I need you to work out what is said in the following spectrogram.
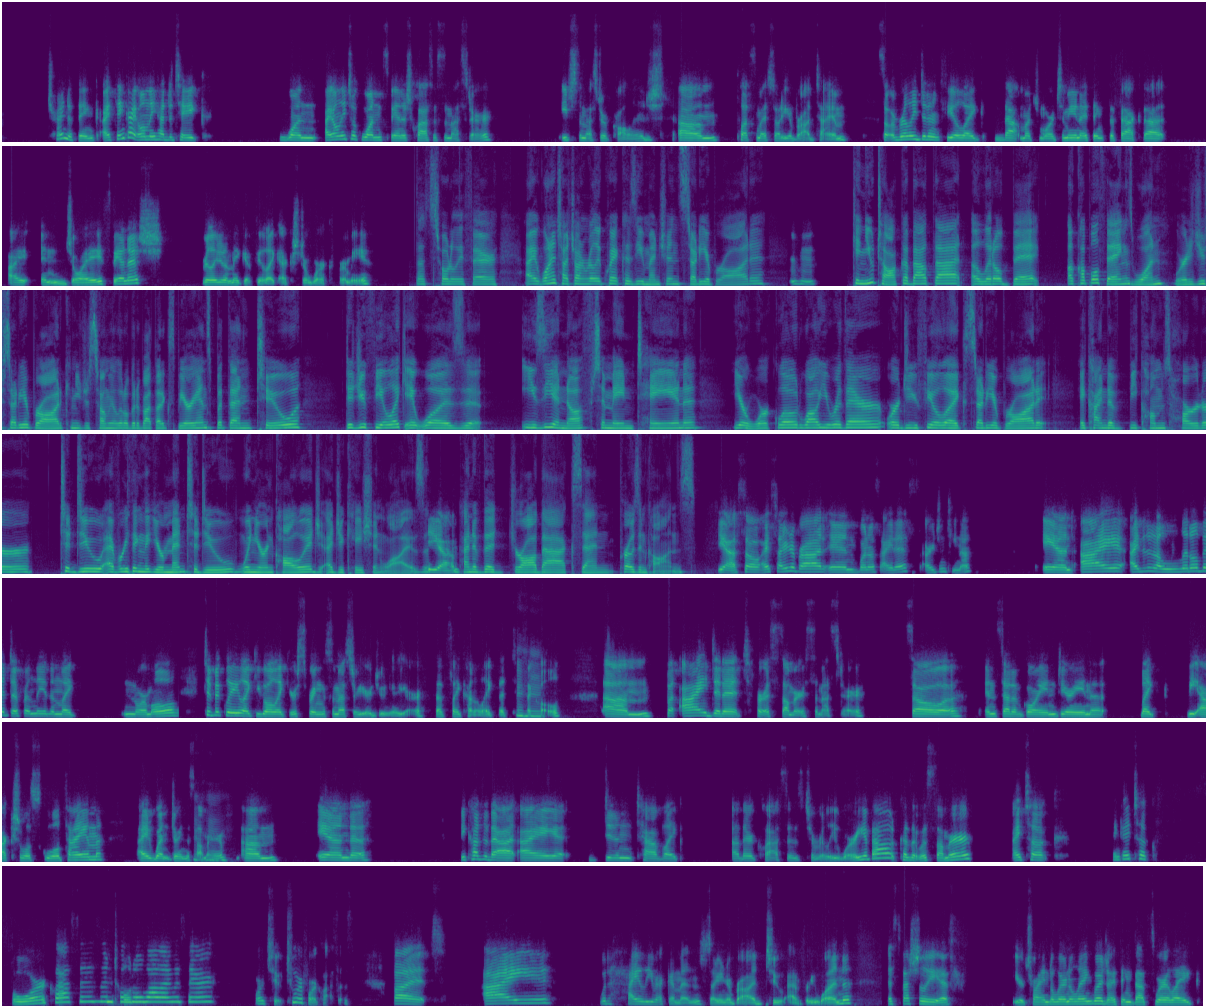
trying to think. I think I only had to take one I only took one Spanish class a semester, each semester of college. Um, plus my study abroad time. So it really didn't feel like that much more to me. And I think the fact that I enjoy Spanish really didn't make it feel like extra work for me. That's totally fair. I want to touch on really quick because you mentioned study abroad. Mm-hmm. Can you talk about that a little bit? A couple things. One, where did you study abroad? Can you just tell me a little bit about that experience? But then, two, did you feel like it was easy enough to maintain your workload while you were there? Or do you feel like study abroad, it, it kind of becomes harder to do everything that you're meant to do when you're in college, education wise? Yeah. Kind of the drawbacks and pros and cons. Yeah. So I studied abroad in Buenos Aires, Argentina. And I I did it a little bit differently than like normal. Typically, like you go like your spring semester, your junior year. That's like kind of like the mm-hmm. typical. Mm-hmm. Um, but I did it for a summer semester. So instead of going during uh, like the actual school time, I went during the summer. Mm-hmm. Um, and uh, because of that, I didn't have like other classes to really worry about because it was summer. I took, I think I took four classes in total while I was there, or two, two or four classes. But I would highly recommend studying abroad to everyone, especially if you're trying to learn a language. I think that's where like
